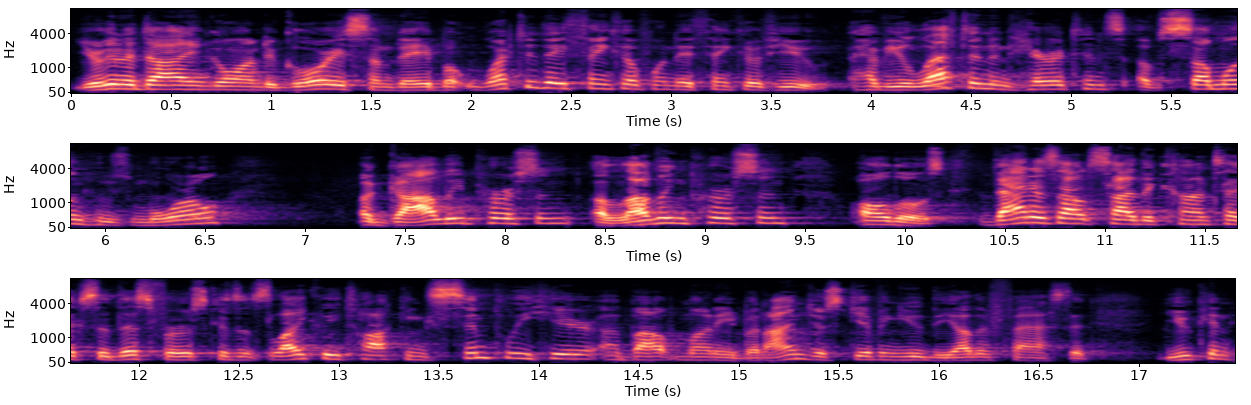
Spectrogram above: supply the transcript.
You're going to die and go on to glory someday, but what do they think of when they think of you? Have you left an inheritance of someone who's moral, a godly person, a loving person? All those. That is outside the context of this verse because it's likely talking simply here about money, but I'm just giving you the other facet. You can,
